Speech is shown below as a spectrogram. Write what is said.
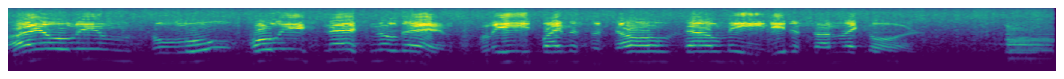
Violin solo, Polish national dance, played by Mr. Charles Dalmeid, Edison Records.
